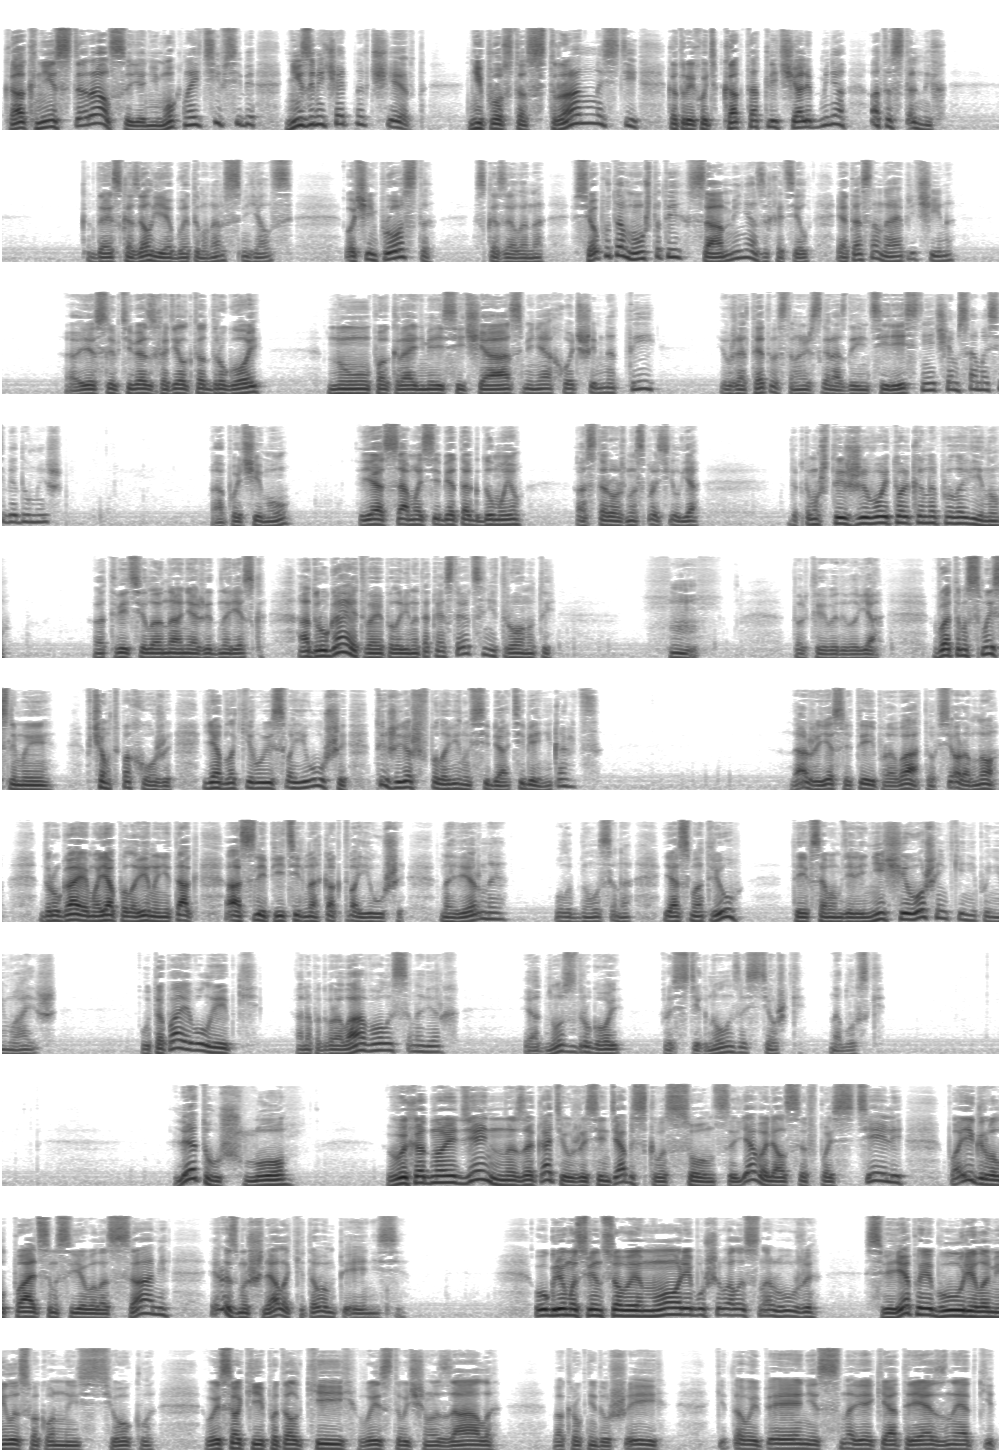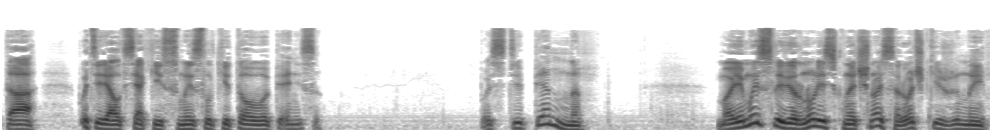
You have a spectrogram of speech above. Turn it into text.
Как ни старался, я не мог найти в себе ни замечательных черт, ни просто странностей, которые хоть как-то отличали бы меня от остальных. Когда я сказал ей об этом, она рассмеялась. «Очень просто», — сказала она, — все потому, что ты сам меня захотел. Это основная причина. А если б тебя захотел кто-то другой? Ну, по крайней мере, сейчас меня хочешь именно ты, и уже от этого становишься гораздо интереснее, чем сам о себе думаешь. — А почему? Я сам о себе так думаю, — осторожно спросил я. — Да потому что ты живой только наполовину, — ответила она неожиданно резко. а другая твоя половина так и остается нетронутой. — Хм, — только и выдавил я. — В этом смысле мы в чем-то похожи. Я блокирую свои уши, ты живешь в половину себя, тебе не кажется? Даже если ты и права, то все равно другая моя половина не так ослепительна, как твои уши. Наверное, — улыбнулась она, — я смотрю, ты в самом деле ничегошеньки не понимаешь. Утопая в улыбке, она подбрала волосы наверх и одну с другой расстегнула застежки на блузке. Лето ушло. Выходной день на закате уже сентябрьского солнца я валялся в постели, поигрывал пальцем с ее волосами и размышлял о китовом пенисе. Угрюмо-свинцовое море бушевало снаружи, свирепая буря ломилась в оконные стекла, высокие потолки выставочного зала, вокруг ни души, китовый пенис, навеки отрезанный от кита — потерял всякий смысл китового пениса. Постепенно мои мысли вернулись к ночной сорочке жены.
